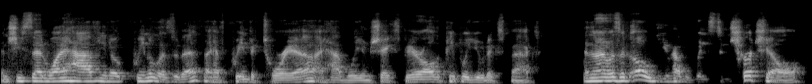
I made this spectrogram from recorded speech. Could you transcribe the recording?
And she said, well, I have you know Queen Elizabeth, I have Queen Victoria, I have William Shakespeare, all the people you would expect. And then I was like, oh, do you have Winston Churchill?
